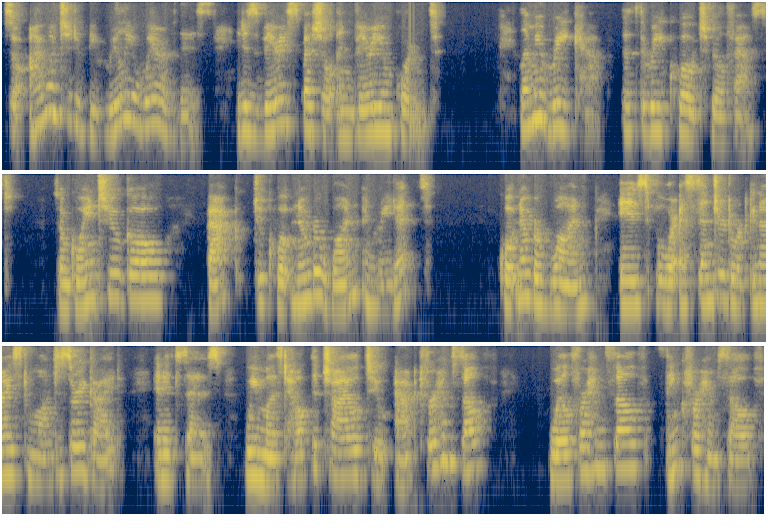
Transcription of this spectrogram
So I want you to be really aware of this. It is very special and very important. Let me recap the three quotes real fast. So I'm going to go back to quote number one and read it. Quote number one is for a centered, organized Montessori guide, and it says, We must help the child to act for himself, will for himself, think for himself.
